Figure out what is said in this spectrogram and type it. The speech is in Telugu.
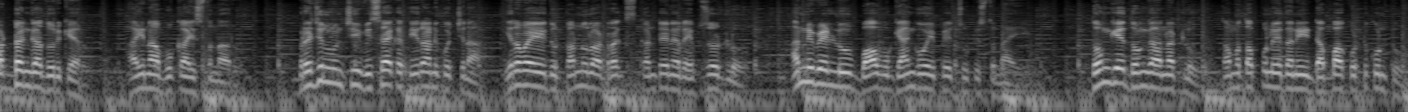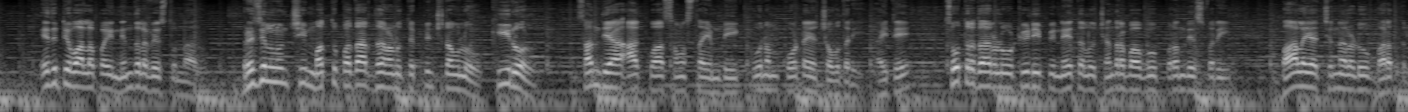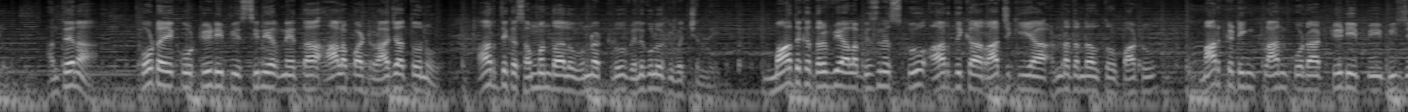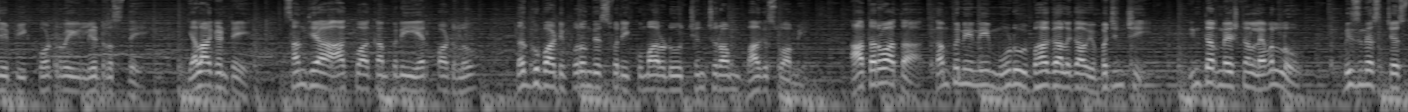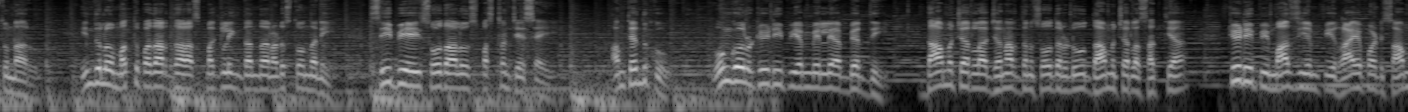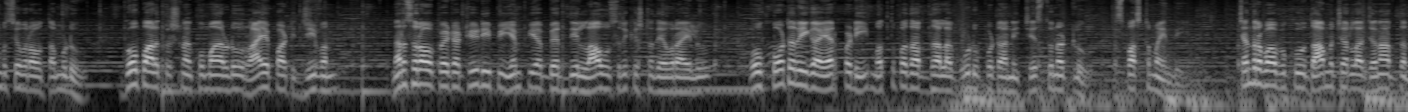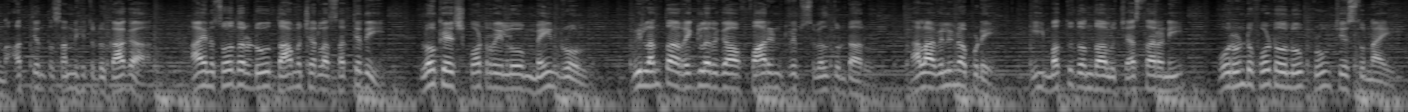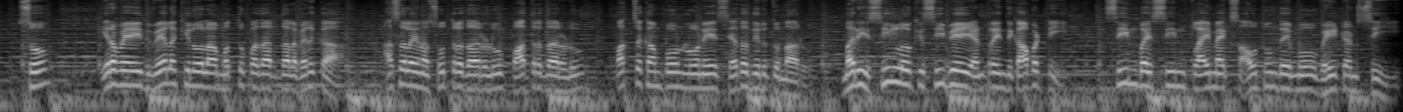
అడ్డంగా దొరికారు. అయినా బుకాయిస్తున్నారు. బ్రెజిల్ నుంచి విశాఖ తీరానికి వచ్చిన ఇరవై ఐదు టన్నుల డ్రగ్స్ కంటైనర్ ఎపిసోడ్లు అన్ని వేళ్ళు బాబు గ్యాంగ్ వైపే చూపిస్తున్నాయి. దొంగే దొంగ అన్నట్లు తమ తప్పు లేదని డబ్బా కొట్టుకుంటూ ఎదుటి వాళ్ళపై నిందలు వేస్తున్నారు. బ్రెజిల్ నుంచి మత్తు పదార్థాలను తెప్పించడంలో కీ రోల్ సంధ్య ఆక్వా సంస్థ ఎండి కూనం కోటయ్య చౌదరి. అయితే సూత్రధారులు టీడీపీ నేతలు చంద్రబాబు పురంధేశ్వరి బాలయ్య చిన్నలడు భరత్లు. అంతేనా? కోటయ్యకు టీడీపీ సీనియర్ నేత ఆలపాటి రాజాతోనూ ఆర్థిక సంబంధాలు ఉన్నట్లు వెలుగులోకి వచ్చింది. మాదక ద్రవ్యాల బిజినెస్కు ఆర్థిక రాజకీయ అండదండలతో పాటు మార్కెటింగ్ ప్లాన్ కూడా టీడీపీ బీజేపీ కోటరీ లీడర్స్దే. ఎలాగంటే సంధ్య ఆక్వా కంపెనీ ఏర్పాటులో దగ్గుబాటి పురంధేశ్వరి కుమారుడు చెంచురాం భాగస్వామి. ఆ తర్వాత కంపెనీని మూడు విభాగాలుగా విభజించి ఇంటర్నేషనల్ లెవెల్లో బిజినెస్ చేస్తున్నారు. ఇందులో మత్తు పదార్థాల స్మగ్లింగ్ దందా నడుస్తోందని సిబిఐ సోదాలు స్పష్టం చేశాయి. అంతెందుకు? ఒంగోలు టీడీపీ ఎమ్మెల్యే అభ్యర్థి దామచర్ల జనార్దన్ సోదరుడు దామచర్ల సత్య టీడీపీ మాజీ ఎంపీ రాయపాటి సాంబశివరావు తమ్ముడు గోపాలకృష్ణ కుమారుడు రాయపాటి జీవన్ నరసరావుపేట టీడీపీ ఎంపీ అభ్యర్థి లావు శ్రీకృష్ణదేవరాయలు ఓ కోటరీగా ఏర్పడి మత్తు పదార్థాల గూడుపుటాన్ని చేస్తున్నట్లు స్పష్టమైంది. చంద్రబాబుకు దామచర్ల జనార్దన్ అత్యంత సన్నిహితుడు కాగా ఆయన సోదరుడు దామచర్ల సత్యది లోకేష్ కోటరీలో మెయిన్ రోల్. వీళ్ళంతా రెగ్యులర్గా ఫారిన్ ట్రిప్స్ వెళ్తుంటారు. అలా వెళ్ళినప్పుడే ఈ మత్తు దొందాలు చేస్తారని ఓ రెండు ఫోటోలు ప్రూవ్ చేస్తున్నాయి. సో ఇరవై ఐదు వేల కిలోల మత్తు పదార్థాల వెనుక అసలైన సూత్రధారులు పాత్రధారులు పచ్చ కంపౌండ్లోనే సేదతీరుతున్నారు. మరి సీన్లోకి సిబిఐ ఎంటర్ అయింది కాబట్టి సీన్ బై సీన్ క్లైమాక్స్ అవుతుందేమో వెయిట్ అండ్ సీ.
